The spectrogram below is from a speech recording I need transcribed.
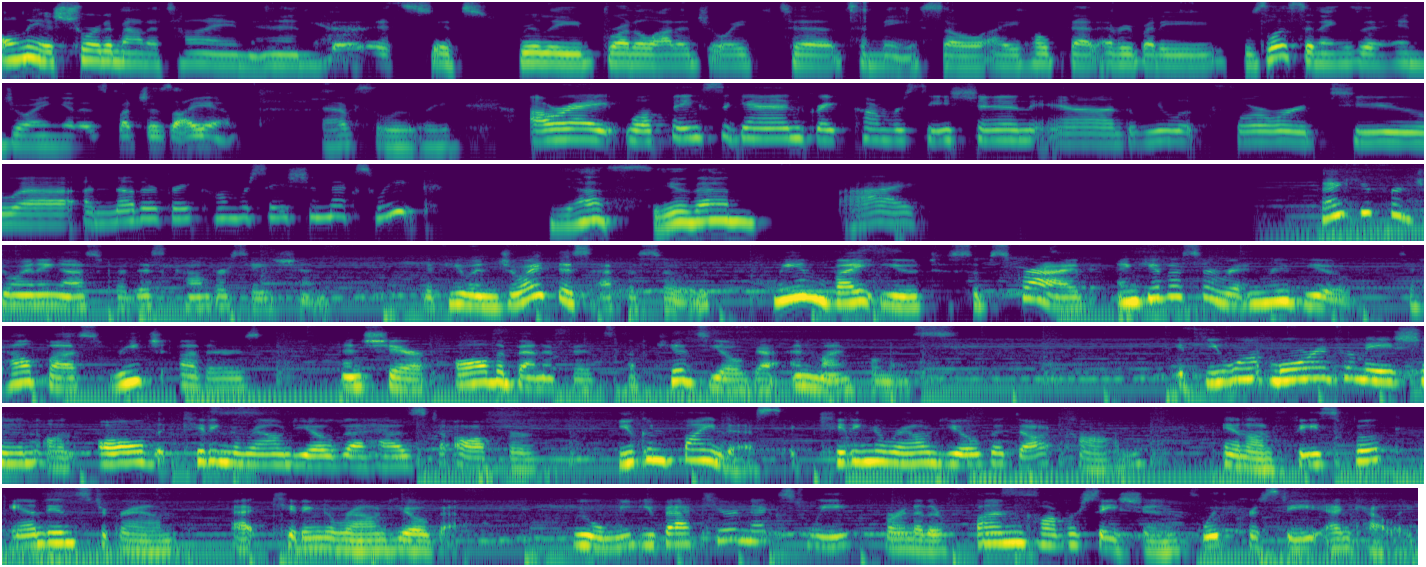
only a short amount of time and yeah. it's it's really brought a lot of joy to to me. So i hope that everybody who's listening is enjoying it as much as i am absolutely. All right. Well thanks again. Great conversation and we look forward to uh, another great conversation next week. Yes. See you then. Bye. Thank you for joining us for this conversation. If you enjoyed this episode, we invite you to subscribe and give us a written review to help us reach others and share all the benefits of kids yoga and mindfulness. If you want more information on all that Kidding Around Yoga has to offer, you can find us at kiddingaroundyoga.com and on Facebook and Instagram at Kidding Around Yoga. We will meet you back here next week for another fun conversation with Kristi and Kelly.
